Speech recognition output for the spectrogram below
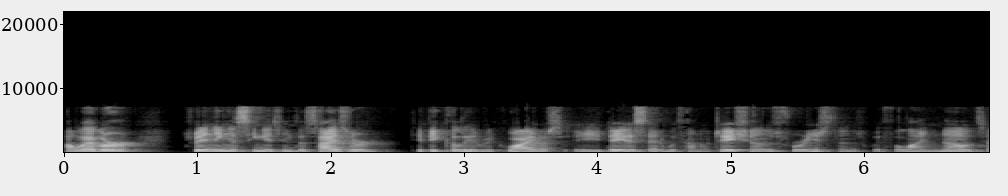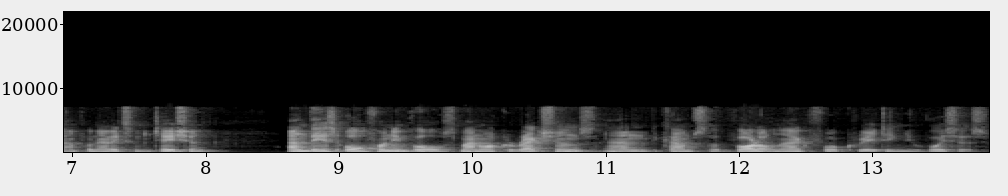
However, training a singing synthesizer typically requires a dataset with annotations, for instance, with aligned notes and phonetic segmentation, and this often involves manual corrections and becomes a bottleneck for creating new voices.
